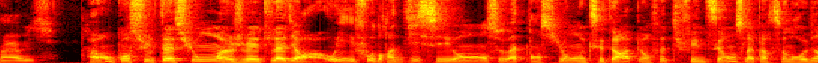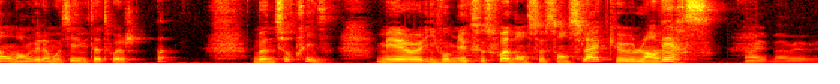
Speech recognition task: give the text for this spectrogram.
Ah oui en consultation, euh, je vais être là dire ah oui, il faudra 10 séances, attention, etc. Puis en fait, tu fais une séance, la personne revient, on a enlevé la moitié du tatouage. Ah, bonne surprise. Mais euh, il vaut mieux que ce soit dans ce sens-là que l'inverse. Oui, bah oui, oui.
